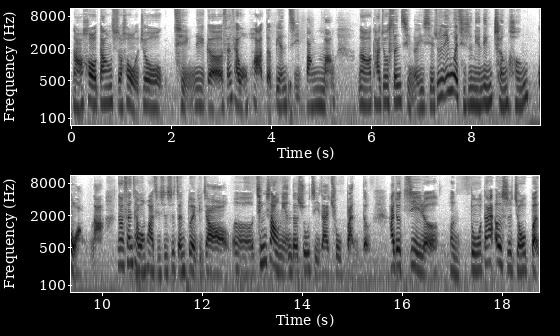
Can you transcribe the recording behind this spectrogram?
然后当时候我就。请那个三彩文化的编辑帮忙，那他就申请了一些，就是因为其实年龄层很广啦。那三彩文化其实是针对比较呃青少年的书籍在出版的，他就寄了很多，大概二十九本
